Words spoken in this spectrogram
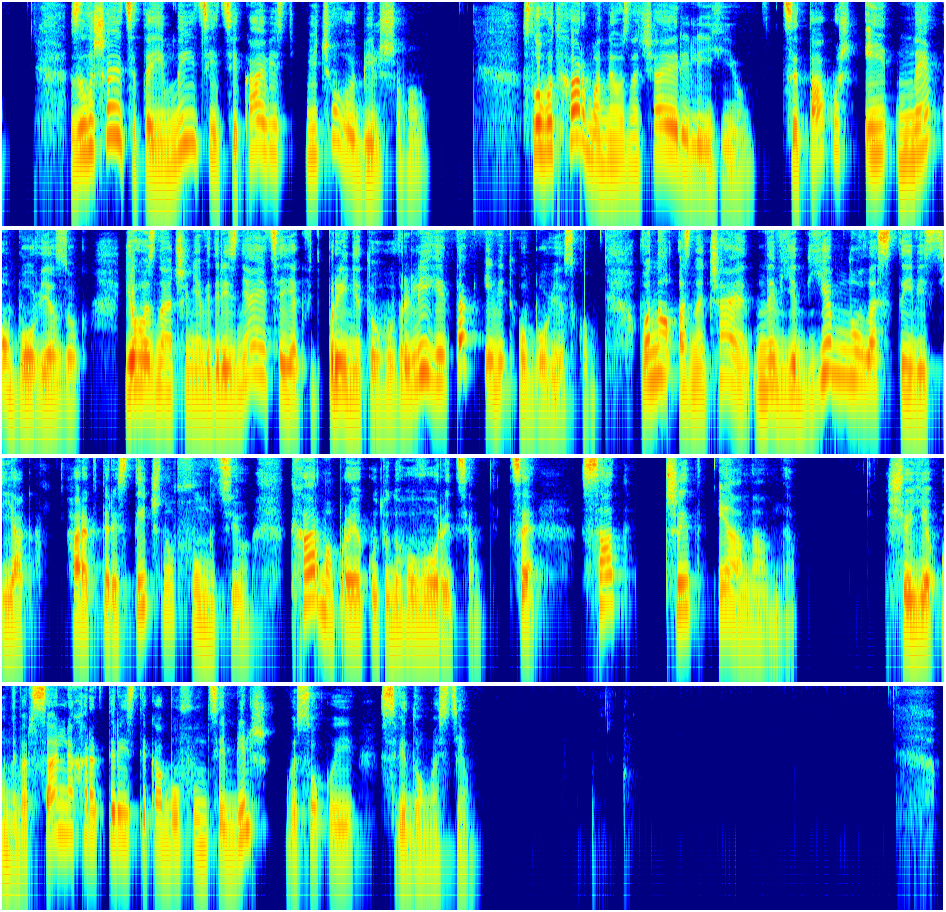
Залишаються таємниці, цікавість, нічого більшого. Слово дхарма не означає релігію. Це також і не обов'язок. Його значення відрізняється як від прийнятого в релігії, так і від обов'язку. Воно означає невід'ємну властивість як характеристичну функцію. Дхарма, про яку тут говориться, це сад, чит і ананда, що є універсальна характеристика або функція більш високої свідомості.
